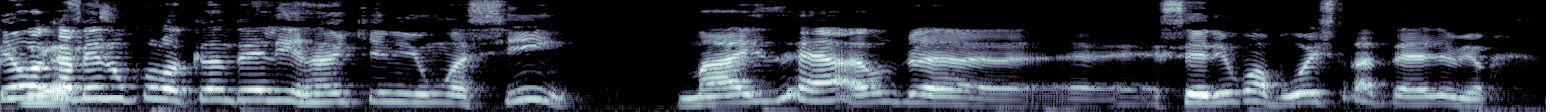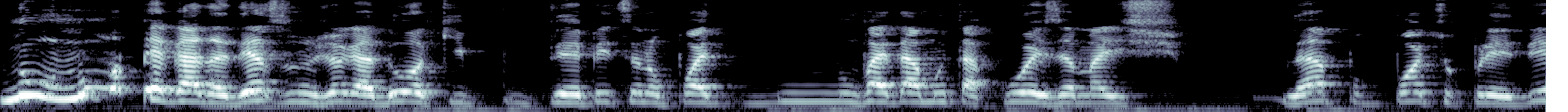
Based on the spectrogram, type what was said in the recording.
Eu acabei não colocando ele em ranking nenhum assim, mas é, é, é, seria uma boa estratégia mesmo. Num, numa pegada dessa, um jogador que de repente você não pode, não vai dar muita coisa, mas né, pode surpreender,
